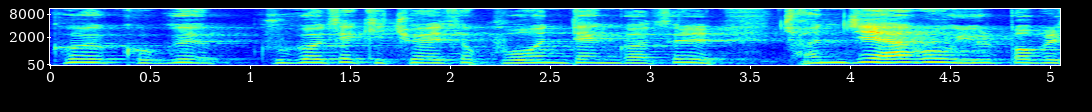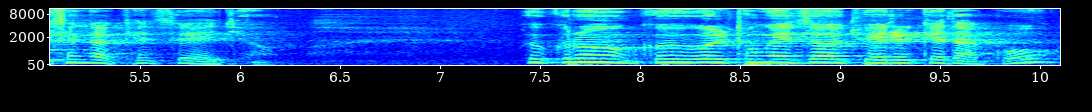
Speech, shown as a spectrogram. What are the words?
그, 그, 그것에 기초해서 구원된 것을 전제하고 율법을 생각했어야죠. 그, 그런, 그걸 통해서 죄를 깨닫고,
